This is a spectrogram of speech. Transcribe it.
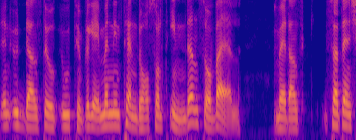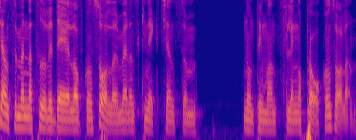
en udda, en stor otymplig grej, men Nintendo har sålt in den så väl, medans, så att den känns som en naturlig del av konsolen, medan Kinect känns som någonting man slänger på konsolen.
